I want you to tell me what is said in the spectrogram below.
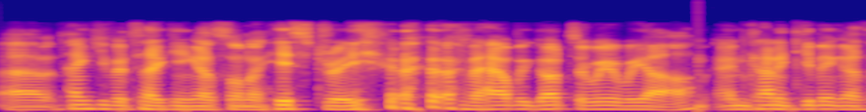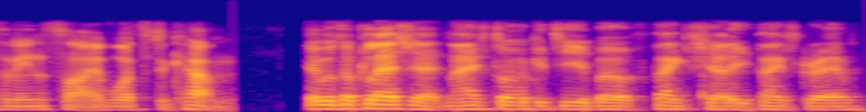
Uh, thank you for taking us on a history of how we got to where we are and kind of giving us an insight of what's to come. It was a pleasure. Nice talking to you both. Thanks, Shelley. Thanks, Graham.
